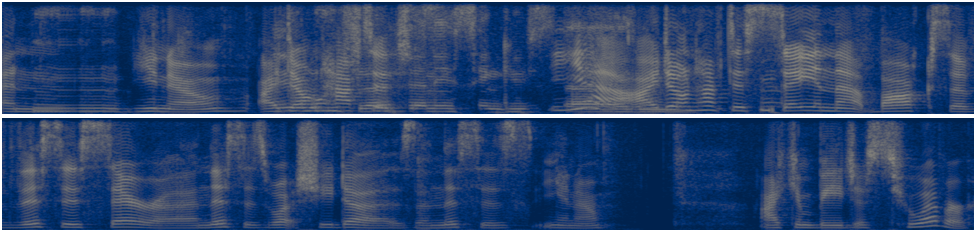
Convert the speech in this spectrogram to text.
And mm. you know, I They don't have to anything you say. yeah, I don't have to stay in that box of this is Sarah and this is what she does and this is, you know, I can be just whoever.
